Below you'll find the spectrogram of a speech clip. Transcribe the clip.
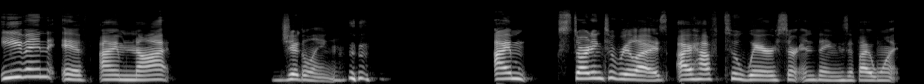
Even if I'm not jiggling, I'm starting to realize I have to wear certain things if I want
